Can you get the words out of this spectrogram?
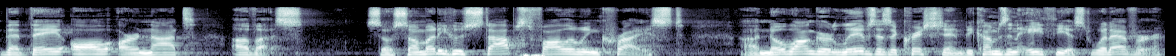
that they all are not of us. So somebody who stops following Christ, uh, no longer lives as a Christian, becomes an atheist, whatever,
